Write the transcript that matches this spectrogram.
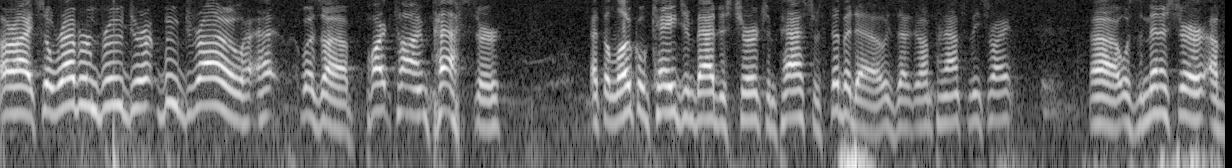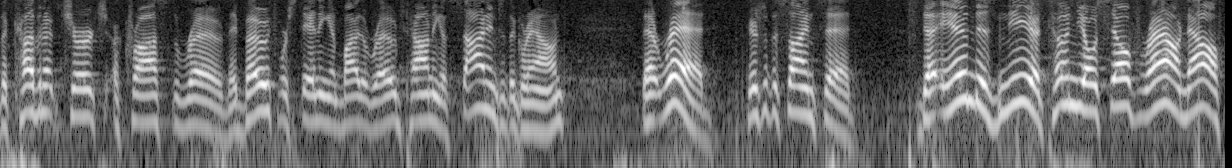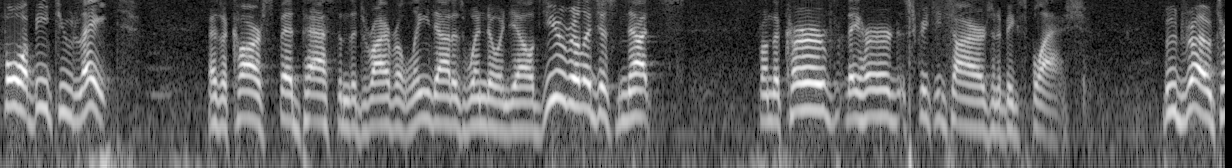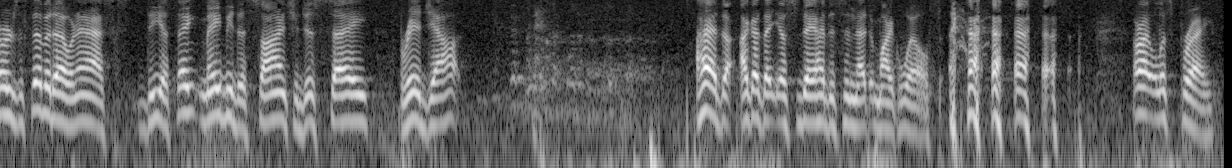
All right, so Reverend Boudreau was a part time pastor at the local Cajun Baptist Church, and Pastor Thibodeau, is that, I'm pronouncing these right? Uh, was the minister of the Covenant Church across the road. They both were standing in by the road, pounding a sign into the ground that read, here's what the sign said The end is near, turn yourself round, now it be too late. As a car sped past them, the driver leaned out his window and yelled, You religious nuts! From the curve, they heard screeching tires and a big splash. Boudreau turns to Thibodeau and asks, Do you think maybe the sign should just say, Bridge out? I, had to, I got that yesterday. I had to send that to Mike Wells. All right, well, let's pray.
